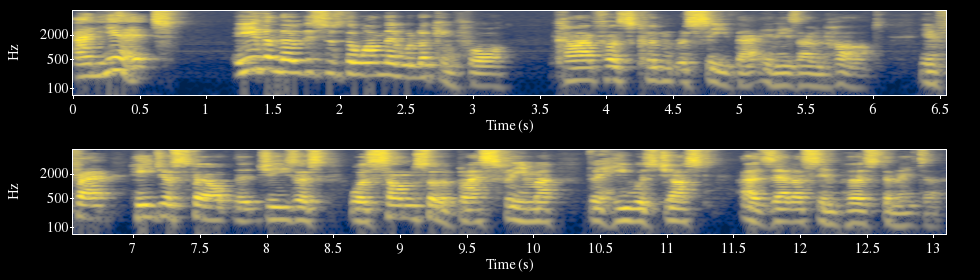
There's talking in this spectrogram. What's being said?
And yet, even though this was the one they were looking for, Caiaphas couldn't receive that in his own heart. In fact, he just felt that Jesus was some sort of blasphemer, that he was just a zealous impersonator.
